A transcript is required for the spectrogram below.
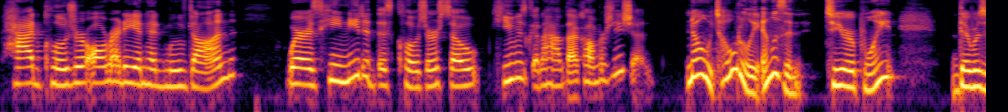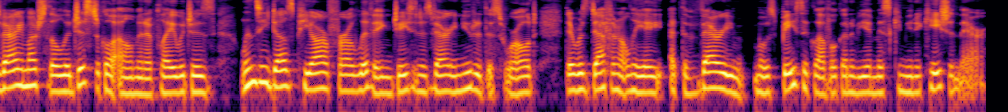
had closure already and had moved on, whereas he needed this closure. So he was going to have that conversation. No, totally. And listen, to your point, there was very much the logistical element at play, which is Lindsay does PR for a living. Jason is very new to this world. There was definitely, a, at the very most basic level, going to be a miscommunication there.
